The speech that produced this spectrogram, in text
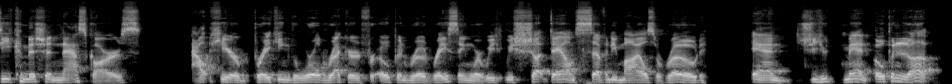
decommissioned NASCARs out here breaking the world record for open road racing, where we we shut down 70 miles of road, and you man, open it up,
